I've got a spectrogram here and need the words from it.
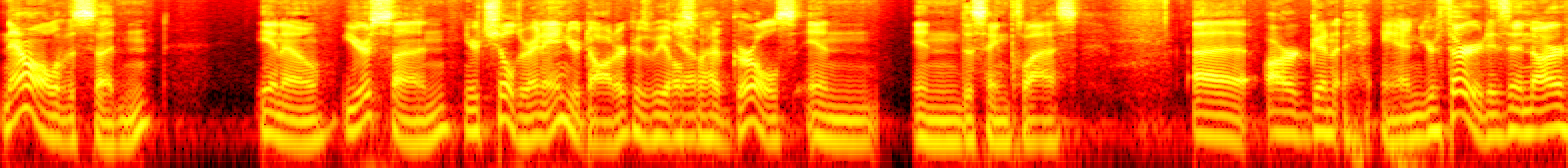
Now all of a sudden, you know, your son, your children, and your daughter, because we also Yep. have girls in in the same class, uh, are gonna, and your third is in our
